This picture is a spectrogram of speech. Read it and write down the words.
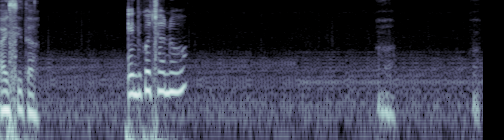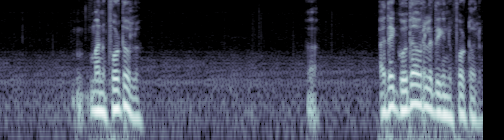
హాయ్ సీత. ఎందుకు వచ్చావు నువ్వు మన ఫోటోలు. అదే గోదావరిలో దిగిన ఫోటోలు.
